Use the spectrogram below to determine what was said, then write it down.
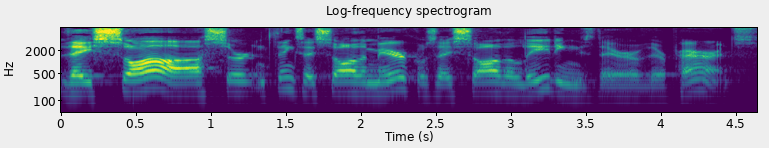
they saw certain things. They saw the miracles, they saw the leadings there of their parents.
